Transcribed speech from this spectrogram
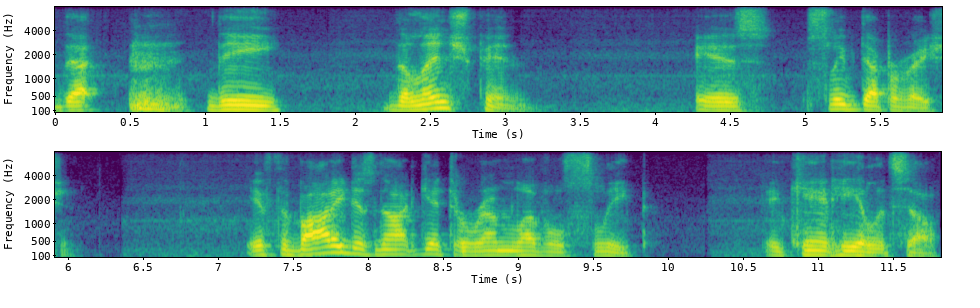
that the the linchpin is sleep deprivation. If the body does not get to REM level sleep, it can't heal itself,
